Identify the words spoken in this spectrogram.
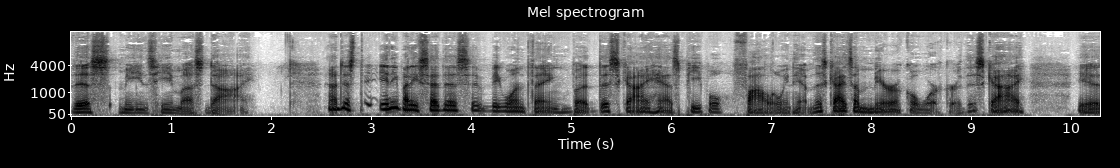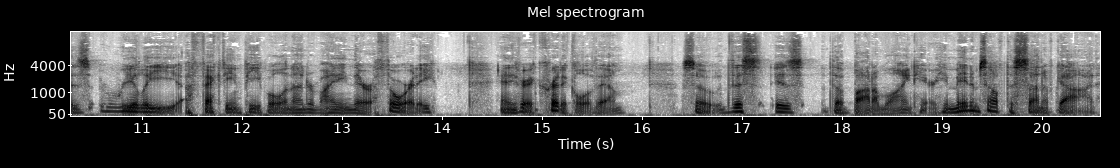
this means he must die. Now, just anybody said this, it would be one thing, but this guy has people following him. This guy's a miracle worker. This guy is really affecting people and undermining their authority, and he's very critical of them. So, this is the bottom line here. He made himself the Son of God.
